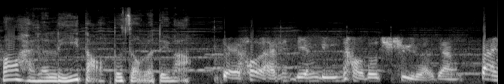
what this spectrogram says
包含了离岛都走了，对吗？对，后来连离岛都去了。这样办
